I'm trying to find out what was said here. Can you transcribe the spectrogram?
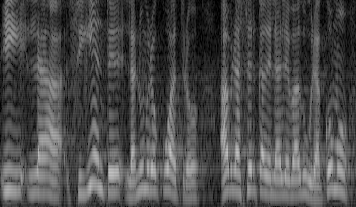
Y la siguiente, la número cuatro, habla acerca de la levadura, como,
